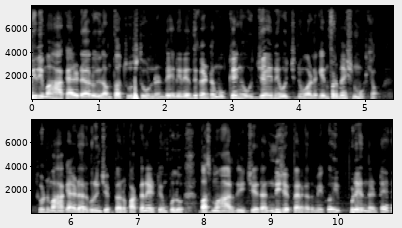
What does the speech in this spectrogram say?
మీరు ఈ మహా కారిడారు ఇదంతా చూస్తూ ఉండండి. నేను ఎందుకంటే ముఖ్యంగా ఉజ్జయిని వచ్చిన వాళ్ళకి ఇన్ఫర్మేషన్ ముఖ్యం. చూడండి మహాకారిడార్ గురించి చెప్పాను పక్కనే టెంపుల్ భస్మహారతి ఇచ్చేది అన్నీ చెప్పాను కదా మీకు. ఇప్పుడు ఏంటంటే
